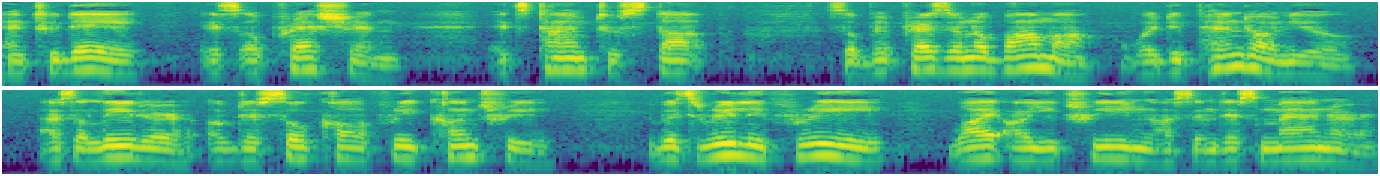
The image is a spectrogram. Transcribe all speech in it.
and today it's oppression. It's time to stop. So, President Obama, we depend on you as a leader of this so-called free country if it's really free, why are you treating us in this manner?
